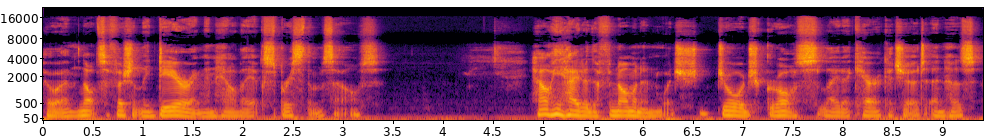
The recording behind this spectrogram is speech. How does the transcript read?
who are not sufficiently daring in how they express themselves. How he hated the phenomenon which George Grosz later caricatured in his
